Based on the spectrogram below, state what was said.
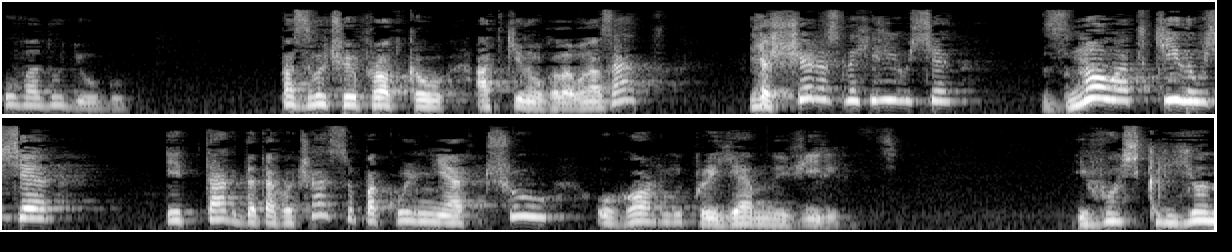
у ваду дзюбу. Па звычаю продкаў адкінуў галаву назад, яшчэ раз нахіліўся, зноў адкінуўся і так да таго часу, пакуль не адчуў у горле прыемны вільгаць. І вось калі ён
